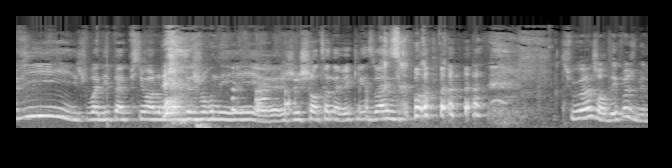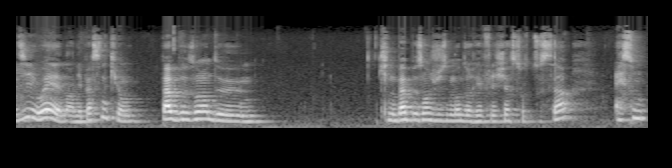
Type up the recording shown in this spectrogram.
vis, je vois des papillons à longueur de journée, euh, je chantonne avec les oiseaux. Tu vois, genre, des fois, je me dis, ouais, non, les personnes qui n'ont pas besoin de. qui n'ont pas besoin justement de réfléchir sur tout ça, elles sont,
